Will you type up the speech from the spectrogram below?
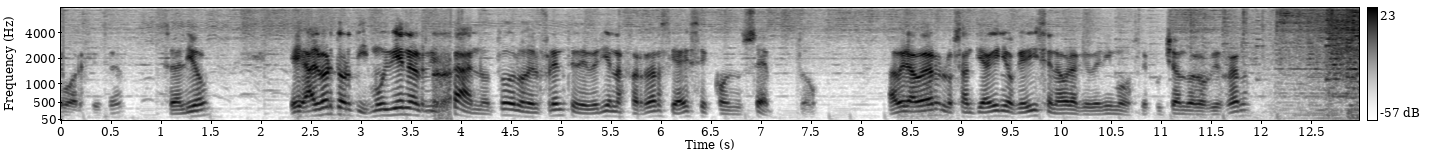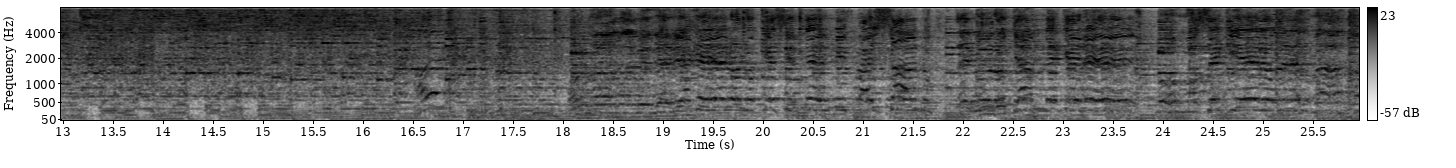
Borges. ¿eh? Salió. Eh, Alberto Ortiz, muy bien el riojano. Todos los del frente deberían aferrarse a ese concepto. A ver, a ver, los santiagueños que dicen ahora que venimos escuchando a los riojanos. Viajero lo que siente mi paisano, seguro que han de querer como se quiere un hermano.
